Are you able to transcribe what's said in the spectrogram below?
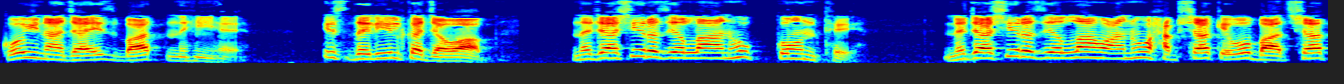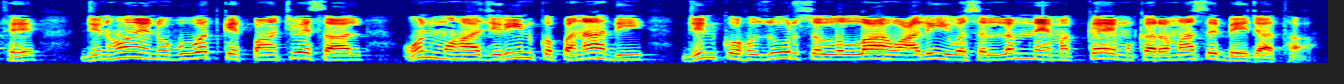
کوئی ناجائز بات نہیں ہے۔ اس دلیل کا جواب، نجاشی رضی اللہ عنہ کون تھے؟ نجاشی رضی اللہ عنہ حبشہ کے وہ بادشاہ تھے جنہوں نے نبوت کے پانچویں سال ان مہاجرین کو پناہ دی جن کو حضور صلی اللہ علیہ وسلم نے مکہ مکرمہ سے بھیجا تھا۔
